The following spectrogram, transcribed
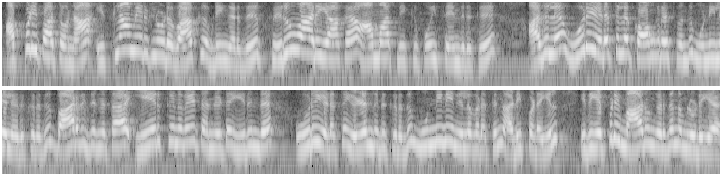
அப்படி பார்த்தோம்னா இஸ்லாமியர்களோட வாக்கு அப்படிங்கிறது பெருவாரியாக ஆம் ஆத்மிக்கு போய் சேர்ந்திருக்கு. அதுல ஒரு இடத்துல காங்கிரஸ் வந்து முன்னிலையில் இருக்கிறது. பாரதிய ஜனதா ஏற்கனவே தன்னிட்ட இருந்த ஒரு இடத்தை இழந்திருக்கிறது முன்னணி நிலவரத்தின் அடிப்படையில். இது எப்படி மாறுங்கிறது நம்மளுடைய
